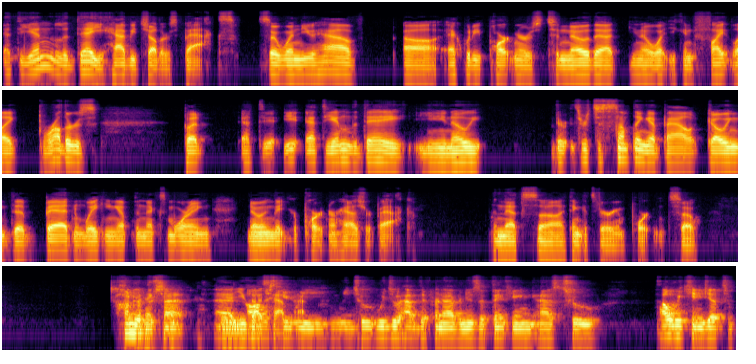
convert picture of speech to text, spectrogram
at the end of the day, you have each other's backs. So when you have uh, equity partners to know that you know what you can fight like brothers, but at the at the end of the day, you know there, there's just something about going to bed and waking up the next morning knowing that your partner has your back, and that's uh, I think it's very important. So, hundred percent. Yeah, And you guys have obviously, we, we do we do have different avenues of thinking as to how we can get to,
